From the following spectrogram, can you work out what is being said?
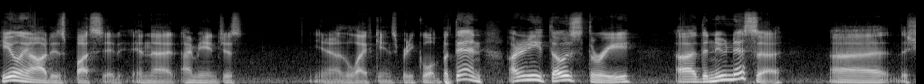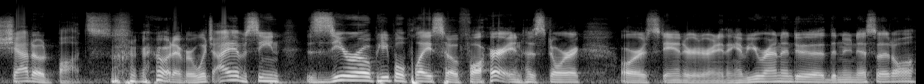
Heliod is busted in that, I mean, just, you know, the life gain is pretty cool. But then underneath those three, uh, the new Nissa. Uh, the shadowed bots or whatever, which I have seen zero people play so far in historic or standard or anything. Have you run into the new Nissa at all?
